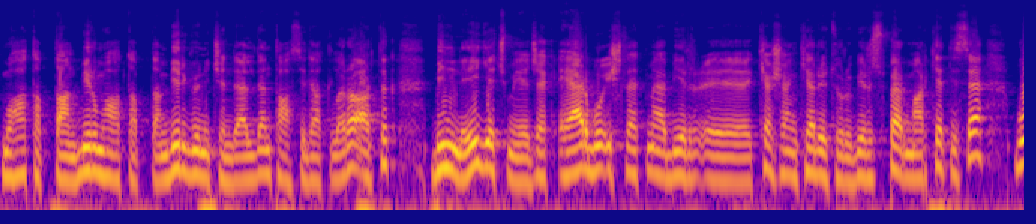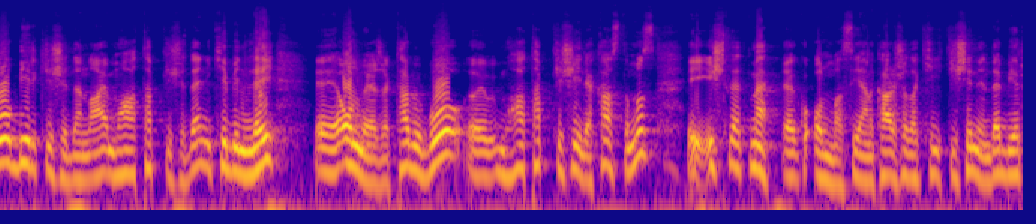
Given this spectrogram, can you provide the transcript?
muhataptan, bir muhataptan bir gün içinde elden tahsilatları artık binleyi geçmeyecek. Eğer bu işletme bir e, and carry türü bir süpermarket ise bu bir kişiden, muhatap kişiden 2000 lei e, olmayacak. Tabi bu e, muhatap kişiyle kastımız e, işletme e, olması yani karşıdaki kişinin de bir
